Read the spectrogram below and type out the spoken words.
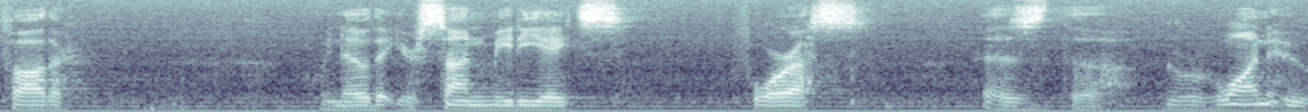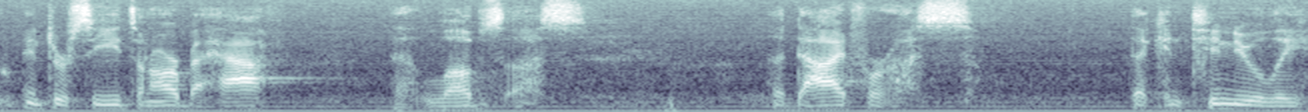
Father, we know that your Son mediates for us as the one who intercedes on our behalf, that loves us, that died for us, that continually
